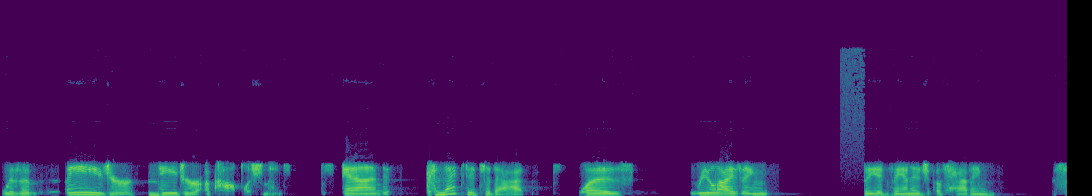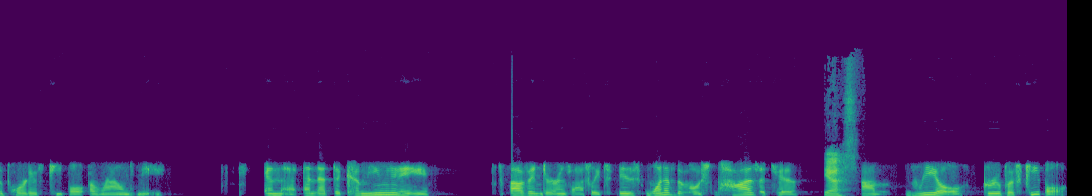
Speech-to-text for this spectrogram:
was a major, major accomplishment. And connected to that was realizing the advantage of having supportive people around me. And that, and that the community of endurance athletes is one of the most positive, yes, um, real group of people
